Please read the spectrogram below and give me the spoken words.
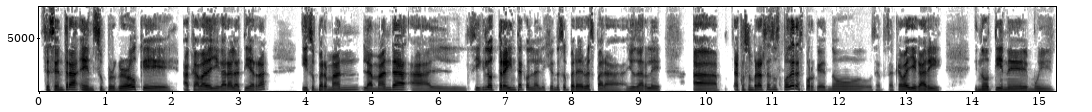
Se centra en Supergirl que acaba de llegar a la Tierra y Superman la manda al siglo 30 con la Legión de Superhéroes para ayudarle a acostumbrarse a sus poderes porque no, o sea, pues acaba de llegar y, y no tiene muy,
